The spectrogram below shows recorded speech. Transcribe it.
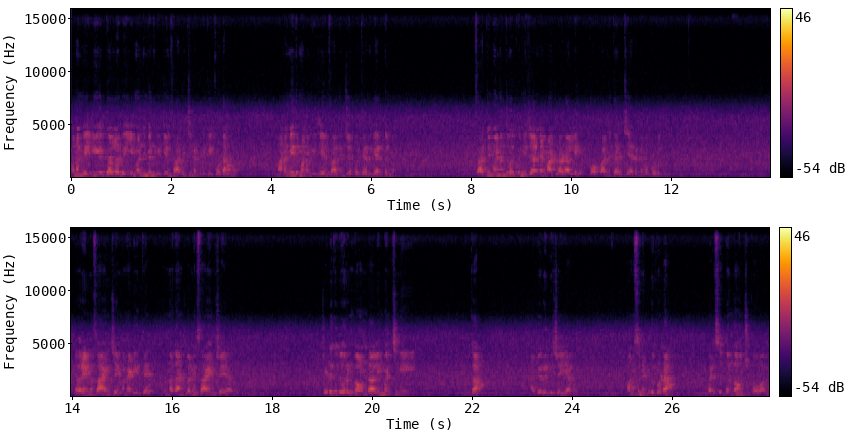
మనం వెయ్యి యుద్ధాల్లో వెయ్యి మంది మీద విజయం సాధించినప్పటికీ కూడా మన మీద మనం విజయం సాధించకపోతే అది వ్యర్థమే. సాధ్యమైనంత వరకు నిజాన్నే మాట్లాడాలి కోపాన్ని దరిచేరనివ్వకూడదు ఎవరైనా సాయం చేయమని అడిగితే ఉన్న దాంట్లోనే సాయం చేయాలి. చెడుకు దూరంగా ఉండాలి మంచిని ఇంకా అభివృద్ధి చేయాలి. మనసుని ఎప్పుడు కూడా పరిశుద్ధంగా ఉంచుకోవాలి.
